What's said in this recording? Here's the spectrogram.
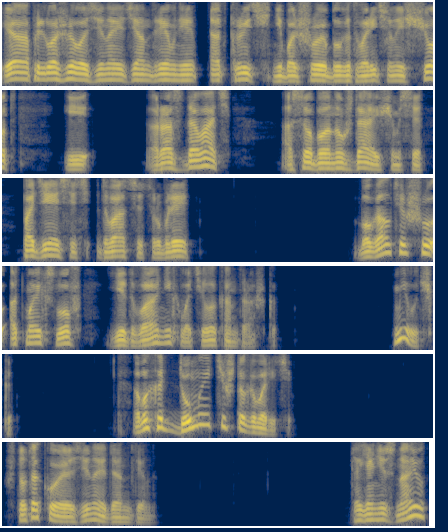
Я предложила Зинаиде Андреевне открыть небольшой благотворительный счет и раздавать особо нуждающимся по десять-двадцать рублей. Бухгалтершу от моих слов едва не хватило кондрашка. — Милочка, а вы хоть думаете, что говорите? — Что такое, Зинаида Андреевна? — Да я не знаю,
